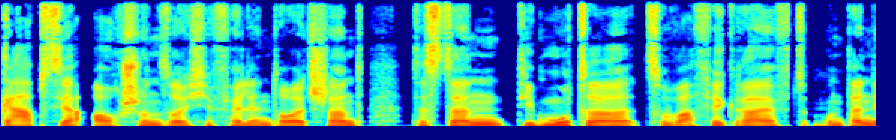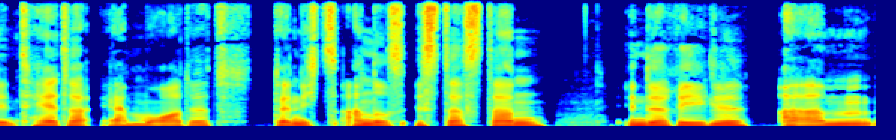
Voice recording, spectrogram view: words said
gab es ja auch schon solche Fälle in Deutschland, dass dann die Mutter zur Waffe greift und dann den Täter ermordet, denn nichts anderes ist das dann in der Regel. Ähm,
